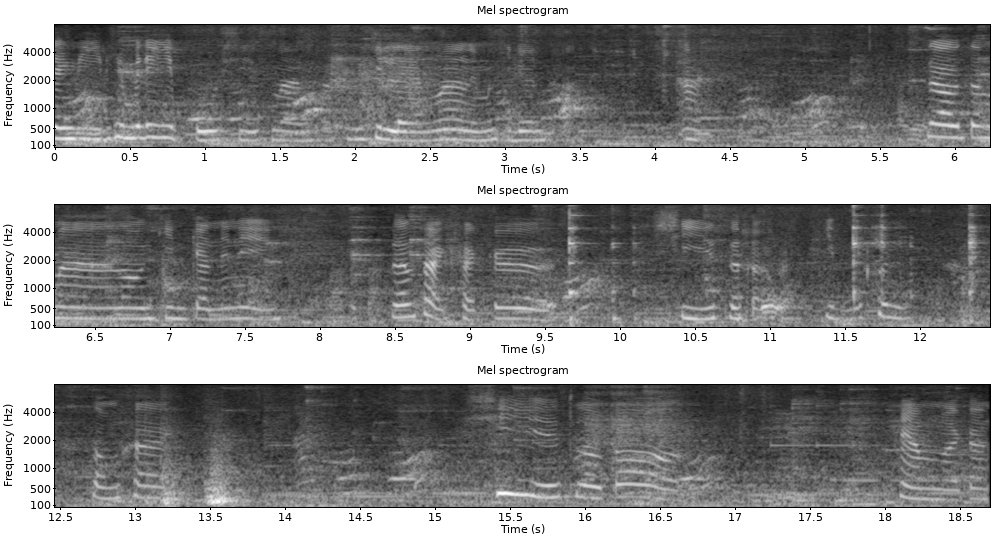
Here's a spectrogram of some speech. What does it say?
ยังดีที่ไม่ได้หยิบปูชีสมานะคะมันกลินแรงมากเลยเมื่อกี้เดินผ่านอะเราจะมาลองกินกันนั่นเอง เริ่มจากแครกเกอร์ชีสนะคะหยิบไม่ขึ้นร้องไห้ชีสแล้วก็แฮมแล้วกัน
